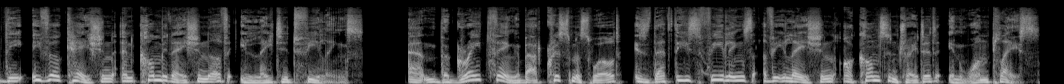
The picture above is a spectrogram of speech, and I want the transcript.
The evocation and combination of elated feelings. And the great thing about Christmas World is that these feelings of elation are concentrated in one place.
